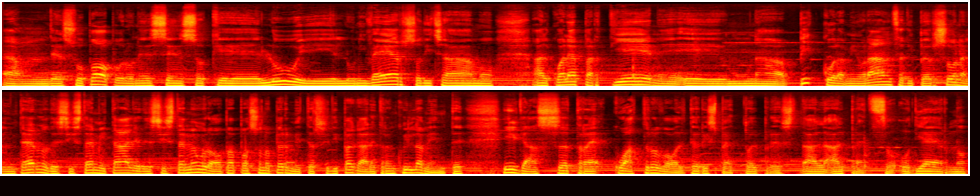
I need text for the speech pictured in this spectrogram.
ehm, del suo popolo, nel senso che lui, l'universo diciamo al quale appartiene e una piccola minoranza di persone all'interno del sistema Italia e del sistema Europa possono permettersi di pagare tranquillamente il gas 3-4 volte rispetto al, pre- al, al prezzo odierno.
